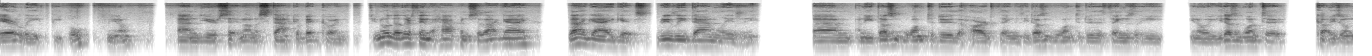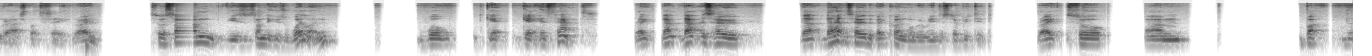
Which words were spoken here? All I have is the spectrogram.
early people, you know, and you're sitting on a stack of Bitcoin. Do you know the other thing that happens to that guy? That guy gets really damn lazy, um, and he doesn't want to do the hard things. He doesn't want to do the things that he, you know, he doesn't want to cut his own grass. Let's say, right? So some somebody who's willing will get get his sats, right? That that is how that that's how the Bitcoin will be redistributed, right? So um, but the,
